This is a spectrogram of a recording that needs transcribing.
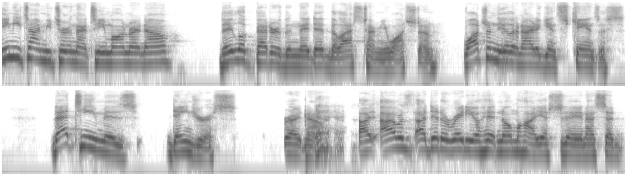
Anytime you turn that team on right now, they look better than they did the last time you watched them. Watch them the other night against Kansas. That team is dangerous right now. Yeah. I, I was I did a radio hit in Omaha yesterday and I said,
